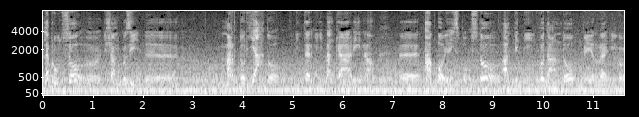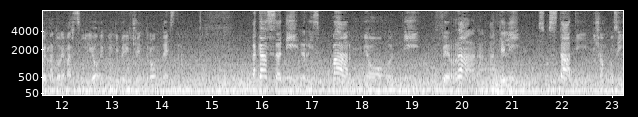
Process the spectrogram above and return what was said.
L'Abruzzo, eh, diciamo così, eh, martoriato in termini bancari, no? eh, ha poi risposto al PD votando per il governatore Marsilio e quindi per il centro-destra. La cassa di risparmio di Ferrara, anche lì sono stati, diciamo così,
